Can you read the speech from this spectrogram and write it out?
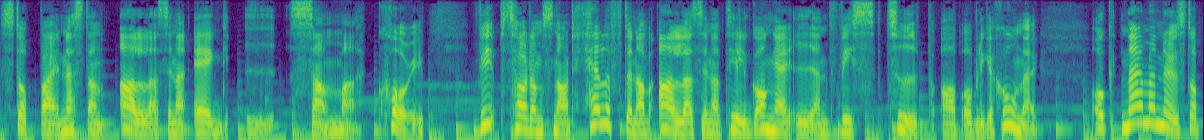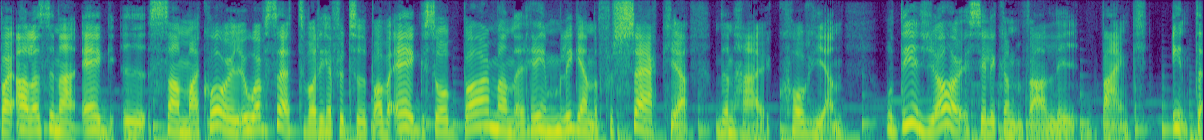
stoppar nästan alla sina ägg i samma korg. Vips har de snart hälften av alla sina tillgångar i en viss typ av obligationer. Och när man nu stoppar alla sina ägg i samma korg, oavsett vad det är för typ av ägg, så bör man rimligen försäkra den här korgen. Och det gör Silicon Valley Bank inte.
